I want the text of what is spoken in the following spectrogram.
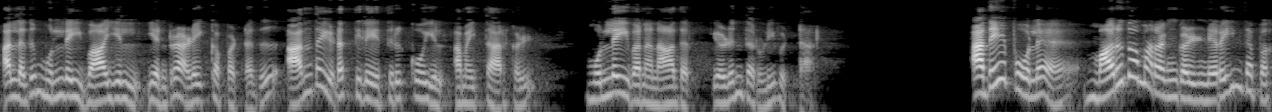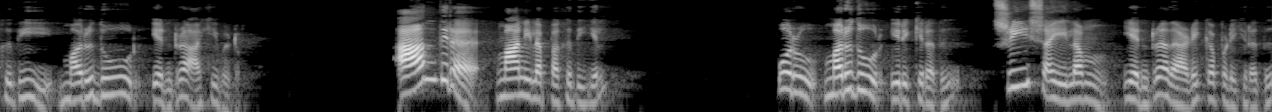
அல்லது முல்லை வாயில் என்று அழைக்கப்பட்டது. அந்த இடத்திலே திருக்கோயில் அமைத்தார்கள். முல்லைவனநாதர் எழுந்தருளி விட்டார் அதே போல மருத மரங்கள் நிறைந்த பகுதி மருதூர் என்று ஆகிவிடும். ஆந்திர மாநில பகுதியில் ஒரு மருதூர் இருக்கிறது. ஸ்ரீசைலம் என்று அது அழைக்கப்படுகிறது.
